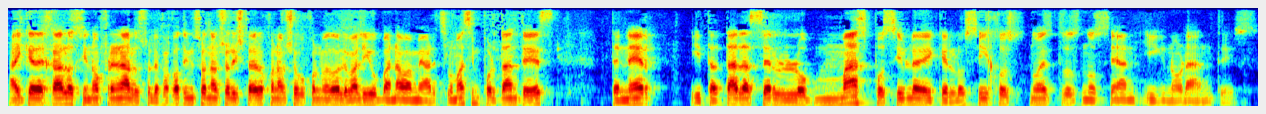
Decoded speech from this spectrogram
Hay que dejarlos y no frenarlos. Lo más importante es tener y tratar de hacer lo más posible de que los hijos nuestros no sean ignorantes.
